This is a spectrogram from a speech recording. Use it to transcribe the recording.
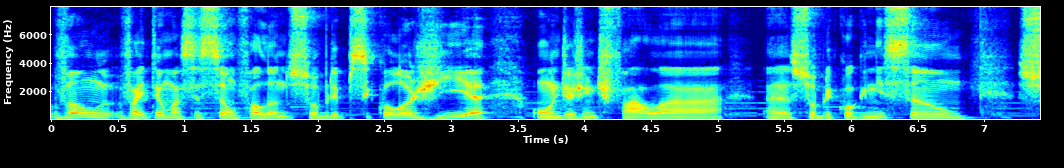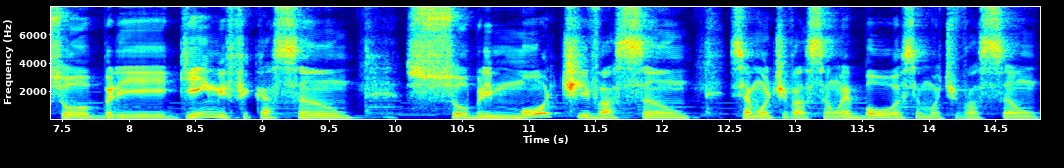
Vão, vai ter uma sessão falando sobre psicologia, onde a gente fala uh, sobre cognição, sobre gamificação, sobre motivação, se a motivação é boa, se a motivação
